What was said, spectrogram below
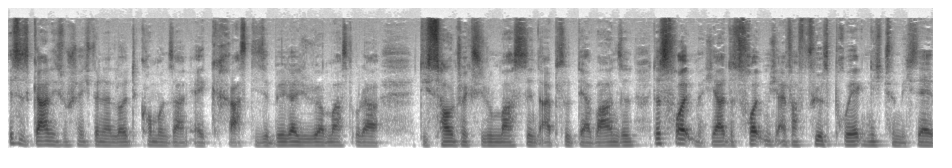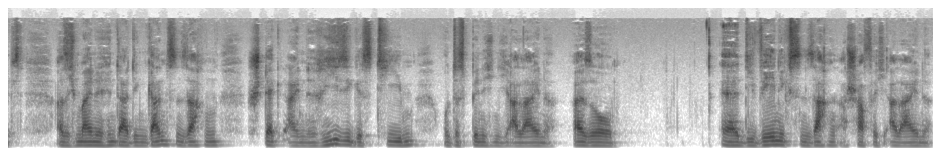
ist es gar nicht so schlecht, wenn dann Leute kommen und sagen, ey, krass, diese Bilder, die du da machst oder die Soundtracks, die du machst, sind absolut der Wahnsinn. Das freut mich, ja, das freut mich einfach fürs Projekt, nicht für mich selbst. Also ich meine, hinter den ganzen Sachen steckt ein riesiges Team und das bin ich nicht alleine. Also äh, die wenigsten Sachen erschaffe ich alleine.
